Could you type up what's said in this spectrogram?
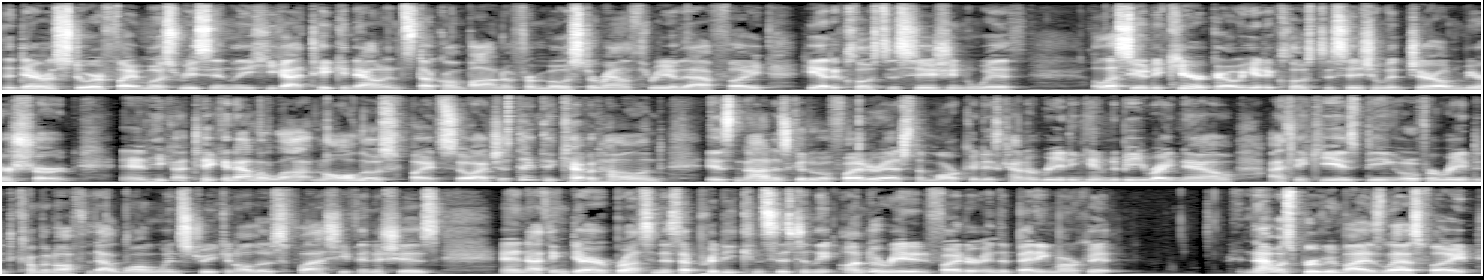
The Darren Stewart fight most recently, he got taken down and stuck on bottom for most around three of that fight. He had a close decision with Alessio De Chirico, he had a close decision with Gerald Meerschaert, and he got taken down a lot in all those fights. So I just think that Kevin Holland is not as good of a fighter as the market is kind of rating him to be right now. I think he is being overrated coming off of that long win streak and all those flashy finishes. And I think Derek Brunson is a pretty consistently underrated fighter in the betting market. And that was proven by his last fight.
